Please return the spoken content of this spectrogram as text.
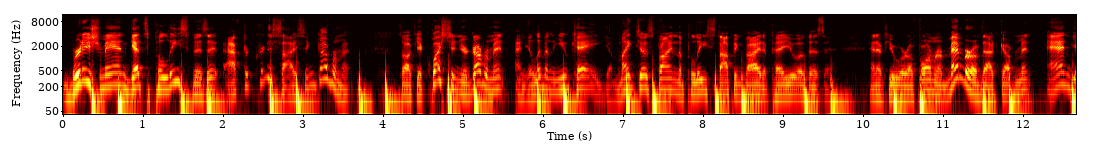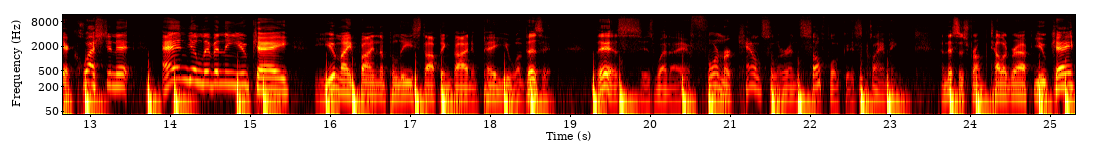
British man gets police visit after criticizing government. So if you question your government and you live in the UK, you might just find the police stopping by to pay you a visit. And if you were a former member of that government and you question it and you live in the UK, you might find the police stopping by to pay you a visit. This is what a former councillor in Suffolk is claiming. And this is from Telegraph UK.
